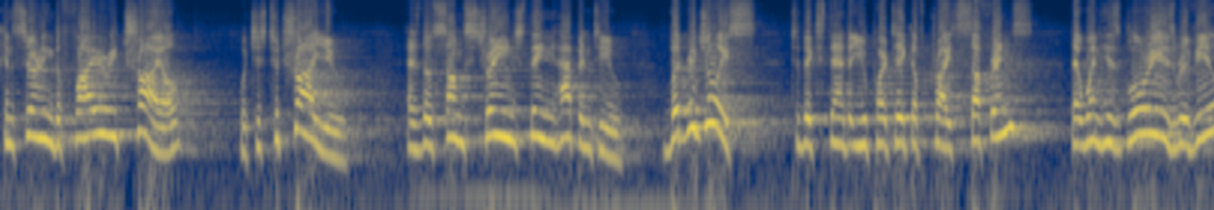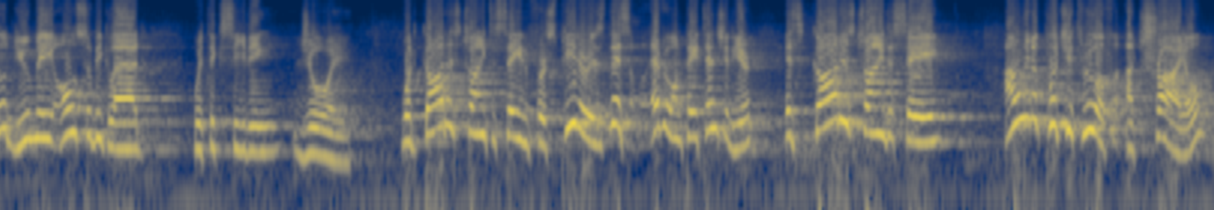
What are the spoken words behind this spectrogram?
concerning the fiery trial which is to try you, as though some strange thing happened to you. But rejoice to the extent that you partake of Christ's sufferings, that when his glory is revealed, you may also be glad with exceeding joy. What God is trying to say in 1 Peter is this everyone pay attention here. It's God is trying to say, I'm going to put you through a, a trial.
